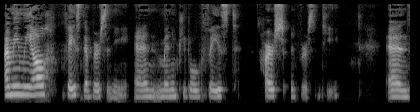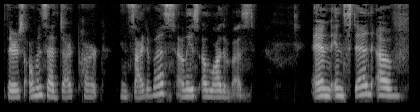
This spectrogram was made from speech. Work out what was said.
I mean, we all faced adversity, and many people faced harsh adversity. And there's always that dark part inside of us, at least a lot of us, and instead of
